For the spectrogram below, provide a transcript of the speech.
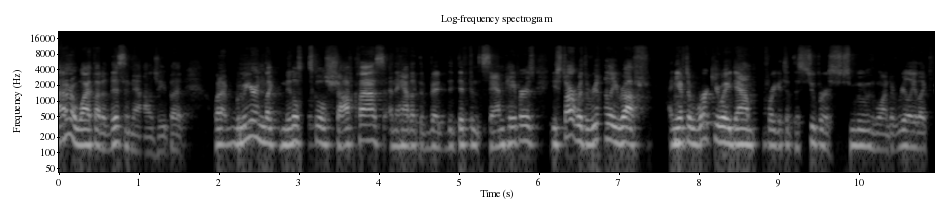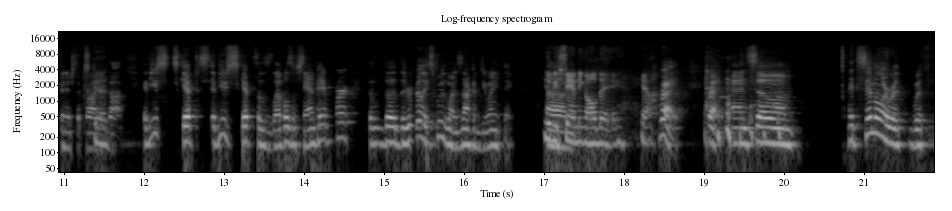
I don't know why I thought of this analogy, but when I, when we were in like middle school shop class and they have like the, the different sandpapers, you start with really rough and you have to work your way down before you get to the super smooth one to really like finish the project off. If you skip if you skip those levels of sandpaper, the the, the really smooth one is not going to do anything. You'll be um, sanding all day. Yeah. Right. Right. and so um, it's similar with with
